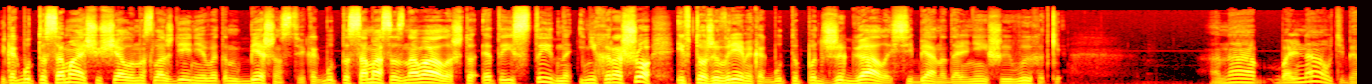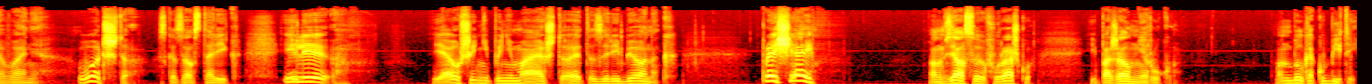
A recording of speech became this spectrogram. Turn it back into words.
и как будто сама ощущала наслаждение в этом бешенстве, как будто сама сознавала, что это и стыдно, и нехорошо, и в то же время как будто поджигала себя на дальнейшие выходки. — Она больна у тебя, Ваня. Вот что, — сказал старик. — Или... Я уж и не понимаю, что это за ребенок. «Прощай». Он взял свою фуражку и пожал мне руку. Он был как убитый.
